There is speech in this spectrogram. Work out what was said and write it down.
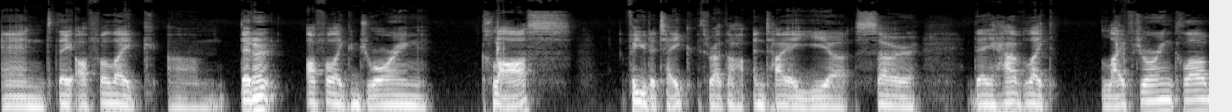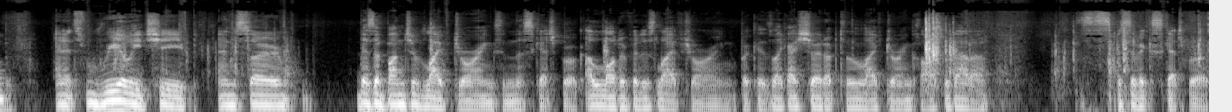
and they offer like um, they don't offer like drawing class for you to take throughout the entire year. So they have like life drawing club and it's really cheap. And so there's a bunch of life drawings in the sketchbook. A lot of it is life drawing because like I showed up to the life drawing class without a specific sketchbook.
